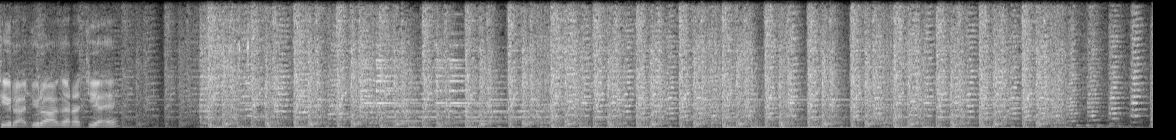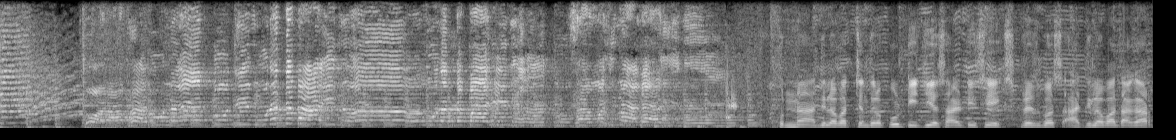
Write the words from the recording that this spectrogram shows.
ती राजुरा आगाराची आहे पुन्हा Adilabad Chandrapur T G S R T C express bus Adilabad आगार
